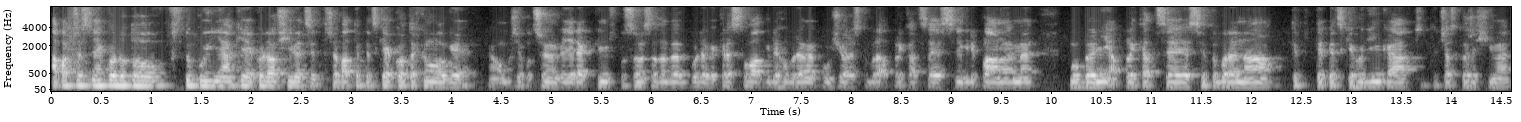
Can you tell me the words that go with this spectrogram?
A pak přesně jako do toho vstupují nějaké jako další věci, třeba typicky jako technologie. Jo, protože potřebujeme vědět, jakým způsobem se ten web bude vykreslovat, kde ho budeme používat, jestli to bude aplikace, jestli někdy plánujeme mobilní aplikace, jestli to bude na typ, typicky hodinkách, co to často řešíme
